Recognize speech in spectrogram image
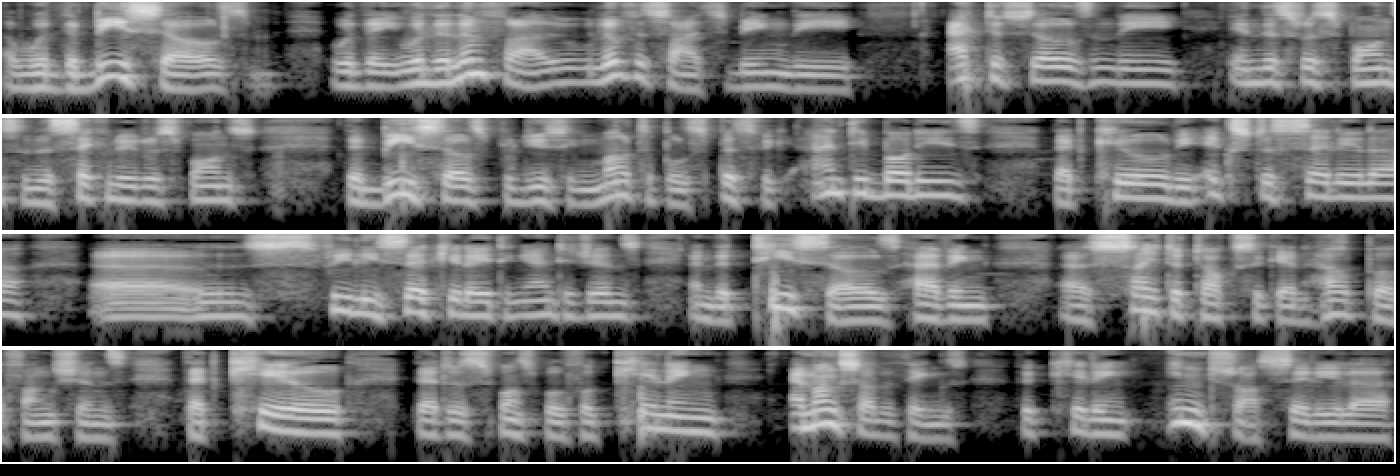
with the B cells, with the, with the lymphocytes being the active cells in the in this response, in the secondary response, the B cells producing multiple specific antibodies that kill the extracellular uh, freely circulating antigens, and the T cells having uh, cytotoxic and helper functions that kill, that are responsible for killing amongst other things, for killing intracellular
